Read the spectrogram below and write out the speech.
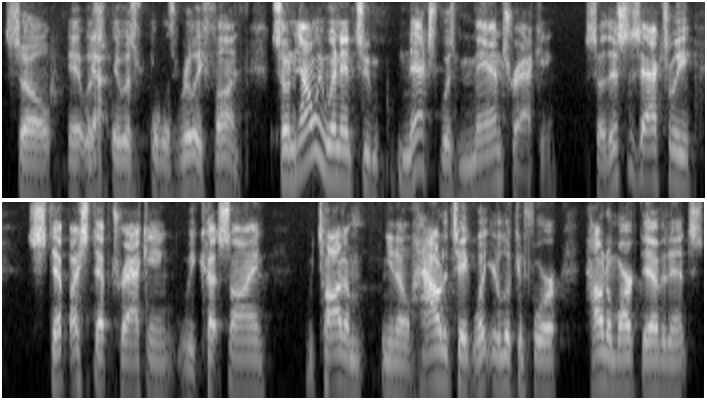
So it was Yeah. it was it was really fun. So now we went into next was man tracking. So this is actually step by step tracking. We cut sign. We taught them, you know, how to take what you're looking for, how to mark the evidence,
